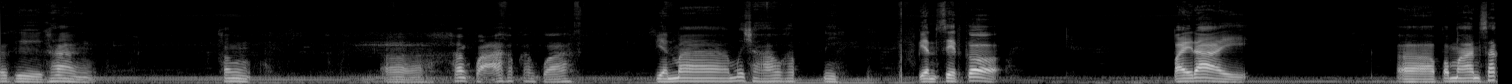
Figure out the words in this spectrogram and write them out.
ก็คือข้าง ข้างข้างขวาครับข้างขวา เปลี่ยนมาเมื่อเช้าครับนี่ เปลี่ยนเสร็จก็ ไปได้ประมาณสัก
